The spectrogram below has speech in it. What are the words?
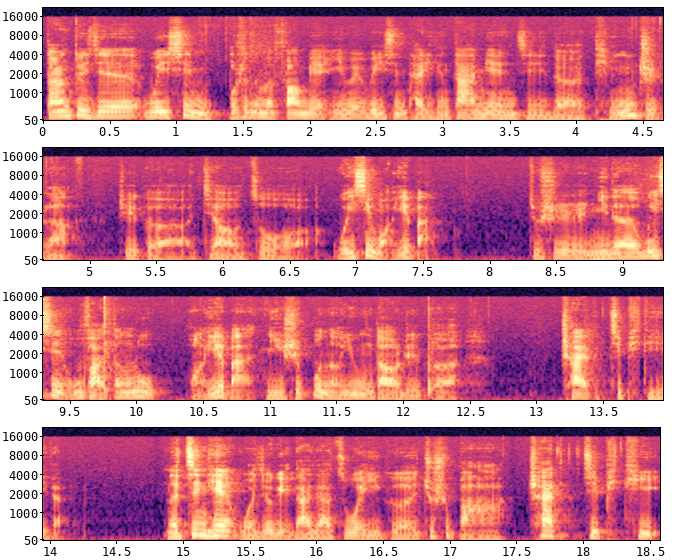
当然，对接微信不是那么方便，因为微信它已经大面积的停止了这个叫做微信网页版。就是你的微信无法登录网页版，你是不能用到这个 Chat GPT 的。那今天我就给大家做一个，就是把 Chat GPT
